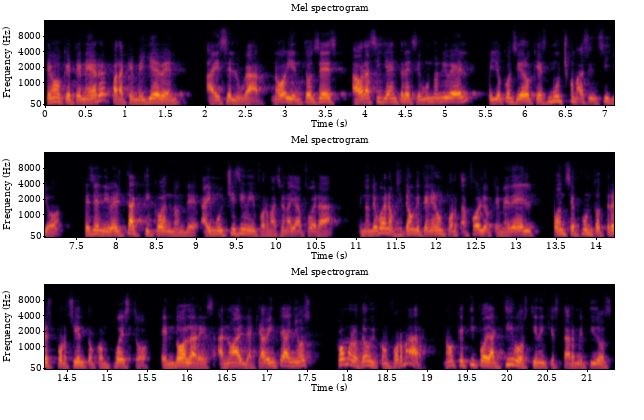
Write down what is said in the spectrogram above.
tengo que tener para que me lleven a ese lugar, ¿no? Y entonces ahora sí ya entra el segundo nivel, que yo considero que es mucho más sencillo, que es el nivel táctico, en donde hay muchísima información allá afuera, en donde, bueno, pues si tengo que tener un portafolio que me dé el 11.3% compuesto en dólares anual de aquí a 20 años, ¿cómo lo tengo que conformar? ¿No? ¿Qué tipo de activos tienen que estar metidos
